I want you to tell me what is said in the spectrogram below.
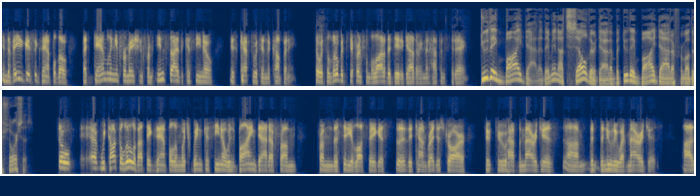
In the Vegas example, though, that gambling information from inside the casino is kept within the company. So it's a little bit different from a lot of the data gathering that happens today. Do they buy data? They may not sell their data, but do they buy data from other sources? So uh, we talked a little about the example in which Wynn Casino was buying data from from the city of Las Vegas, the, the town registrar, to to have the marriages, um, the, the newlywed marriages. Uh,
